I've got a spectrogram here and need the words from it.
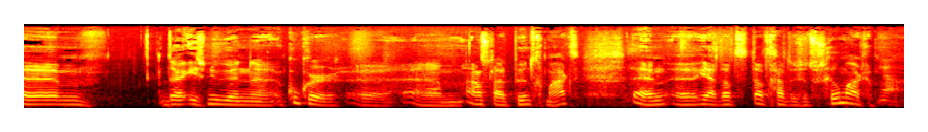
Uh, er is nu een uh, koeker uh, um, aansluitpunt gemaakt. En uh, ja, dat, dat gaat dus het verschil maken. Ja,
